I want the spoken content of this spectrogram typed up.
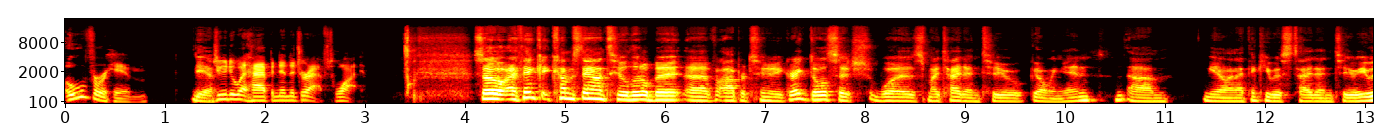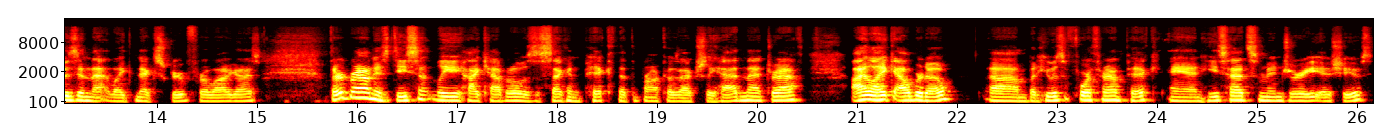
over him, yeah. due to what happened in the draft. Why? So I think it comes down to a little bit of opportunity. Greg Dulcich was my tight end two going in. Um, you know, and I think he was tight end too. He was in that like next group for a lot of guys. Third round is decently high capital. It was the second pick that the Broncos actually had in that draft. I like Albert O, um, but he was a fourth round pick and he's had some injury issues.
